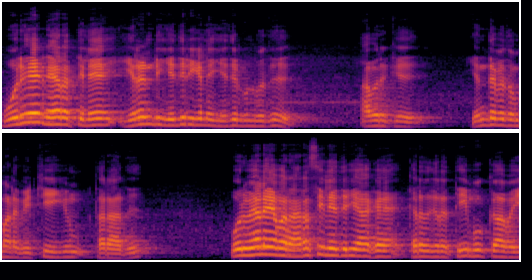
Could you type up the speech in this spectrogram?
ஒரே நேரத்திலே இரண்டு எதிரிகளை எதிர்கொள்வது அவருக்கு எந்த விதமான வெற்றியையும் தராது. ஒருவேளை அவர் அரசியல் எதிரியாக கருதுகிற திமுகவை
